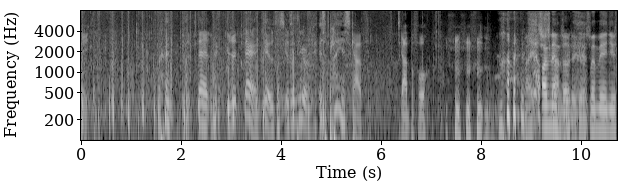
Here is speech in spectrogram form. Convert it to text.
Mate. Is it dead? Is it dead? Yeah, it was a, it was a, Where's he pl- gone? it was a player scav. Scav before. Mate, I remember when me and you were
